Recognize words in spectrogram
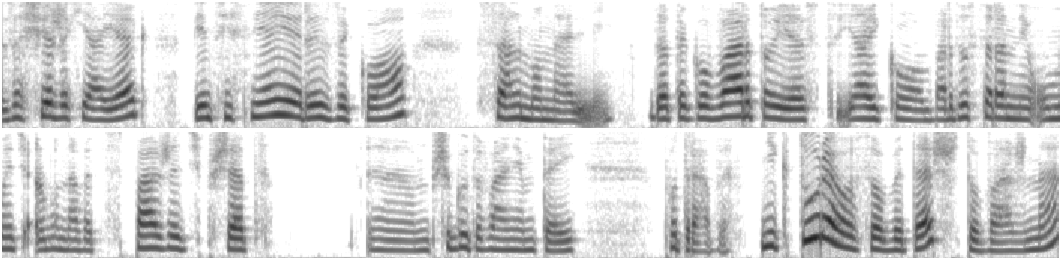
ze świeżych jajek, więc istnieje ryzyko salmonelli. Dlatego warto jest jajko bardzo starannie umyć albo nawet sparzyć przed przygotowaniem tej potrawy. Niektóre osoby też, to ważne,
